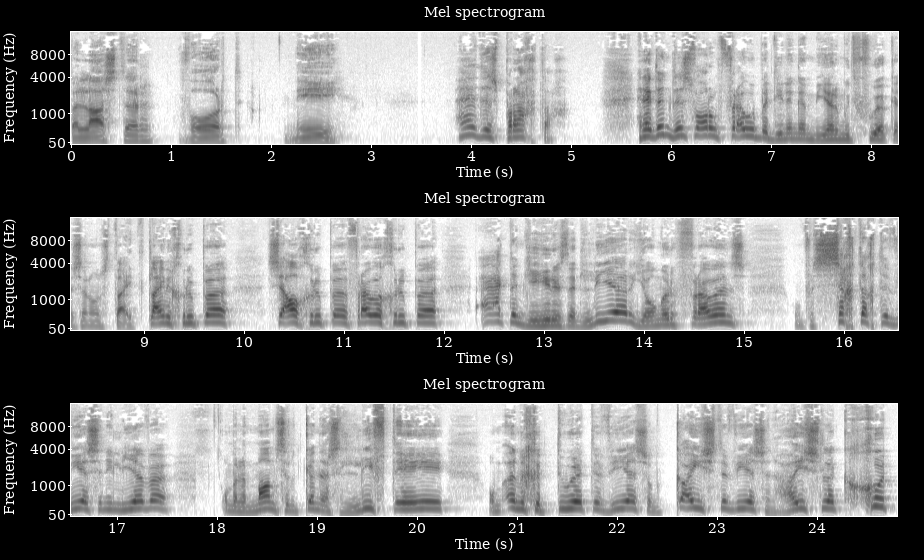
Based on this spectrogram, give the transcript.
belaster word nie. Hè, dit is pragtig. En ek dink dis waarom vroue bedieninge meer moet fokus in ons tyd. Klein groepe, selgroepe, vroue groepe. Ek dink hier is dit leer jonger vrouens om versigtig te wees in die lewe, om hulle mans en kinders lief te hê, om ingetoe te wees, om kuis te wees en huislik goed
